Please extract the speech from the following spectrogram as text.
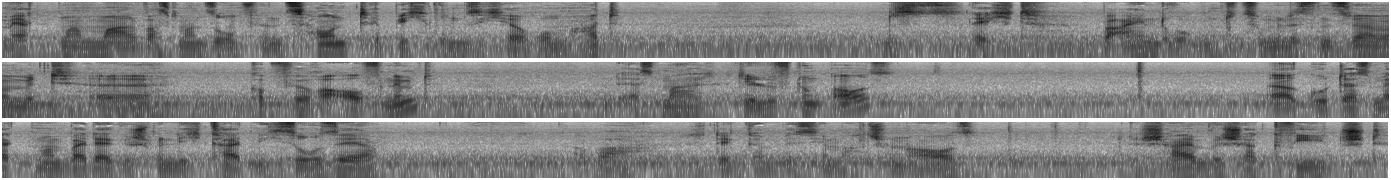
merkt man mal, was man so für einen Soundteppich um sich herum hat. Das ist echt beeindruckend. Zumindest wenn man mit äh, Kopfhörer aufnimmt. Und erstmal die Lüftung aus. Ja gut, das merkt man bei der Geschwindigkeit nicht so sehr. Aber ich denke, ein bisschen macht schon aus. Der Scheibenwischer quietscht.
